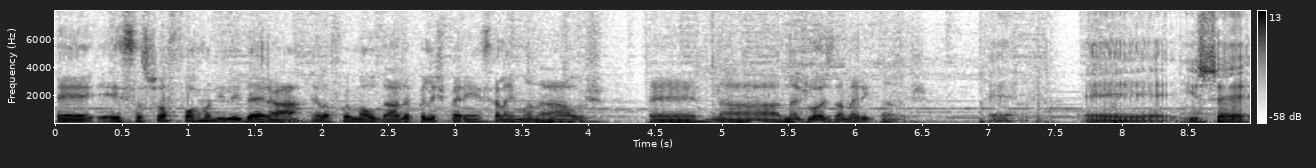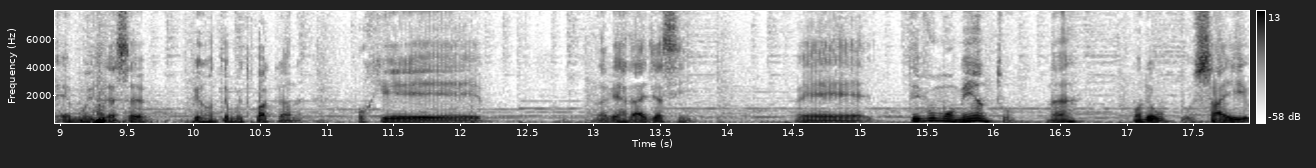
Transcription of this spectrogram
é, essa sua forma de liderar ela foi moldada pela experiência lá em Manaus, é, na, nas lojas americanas? É, é, isso é, muito, essa pergunta é muito bacana, porque na verdade assim, teve um momento, né? Quando eu saí,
